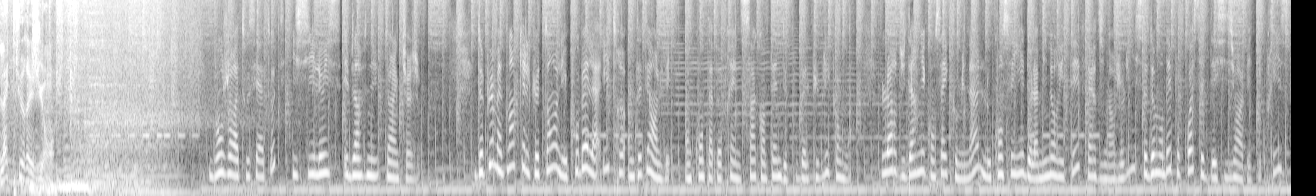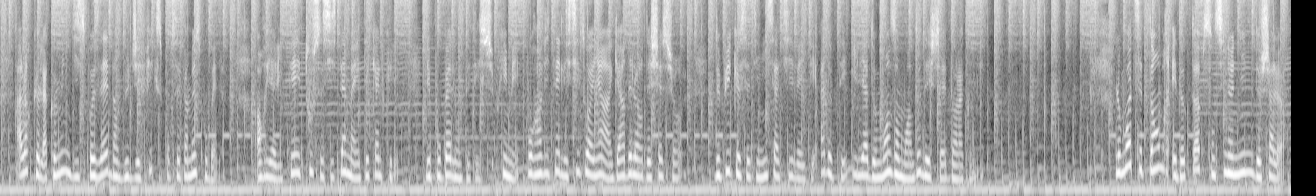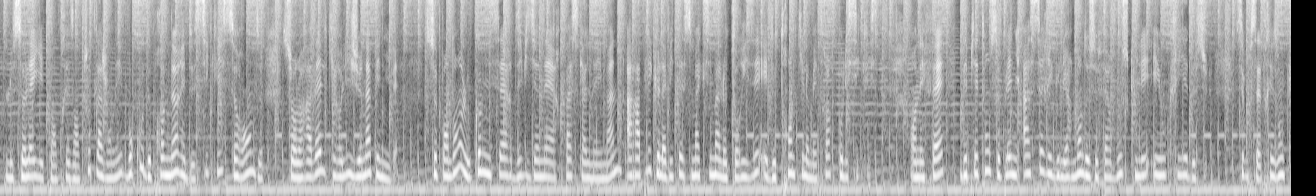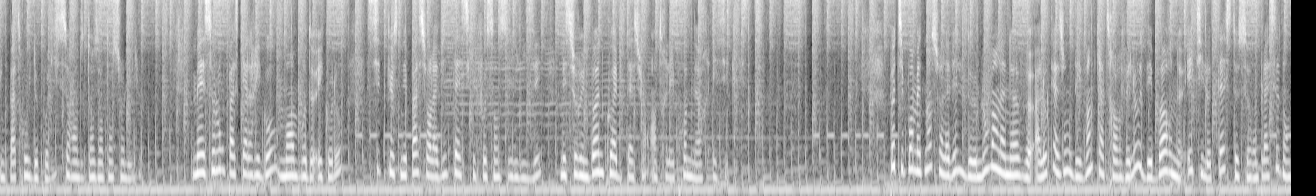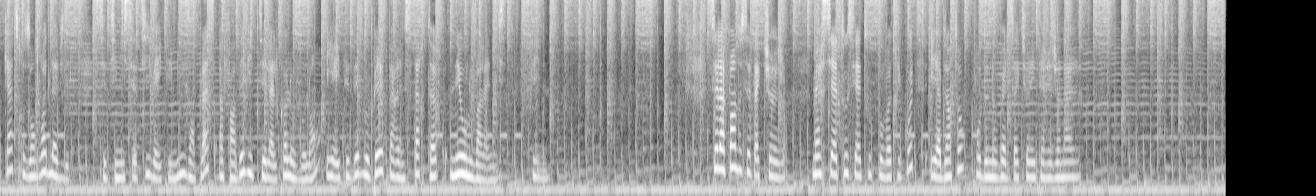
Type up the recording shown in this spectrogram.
l'actu région. Bonjour à tous et à toutes, ici Loïs et bienvenue dans l'actu région. Depuis maintenant quelques temps, les poubelles à Ytre ont été enlevées. On compte à peu près une cinquantaine de poubelles publiques en moins. Lors du dernier conseil communal, le conseiller de la minorité, Ferdinand Joly, se demandait pourquoi cette décision avait été prise alors que la commune disposait d'un budget fixe pour ces fameuses poubelles. En réalité, tout ce système a été calculé. Les poubelles ont été supprimées pour inviter les citoyens à garder leurs déchets sur eux. Depuis que cette initiative a été adoptée, il y a de moins en moins de déchets dans la commune. Le mois de septembre et d'octobre sont synonymes de chaleur. Le soleil étant présent toute la journée, beaucoup de promeneurs et de cyclistes se rendent sur le Ravel qui relie Genappe et Nivelles. Cependant, le commissaire divisionnaire Pascal Neyman a rappelé que la vitesse maximale autorisée est de 30 km/h pour les cyclistes. En effet, des piétons se plaignent assez régulièrement de se faire bousculer et ou crier dessus. C'est pour cette raison qu'une patrouille de police se rend de temps en temps sur les. Mais selon Pascal Rigaud, membre de Écolo, cite que ce n'est pas sur la vitesse qu'il faut sensibiliser, mais sur une bonne cohabitation entre les promeneurs et cyclistes. Petit point maintenant sur la ville de Louvain-la-Neuve. À l'occasion des 24 heures vélo, des bornes éthylotest seront placées dans quatre endroits de la ville. Cette initiative a été mise en place afin d'éviter l'alcool au volant et a été développée par une start-up néo-louvain-laniste, Flynn. C'est la fin de cette Actu Région. Merci à tous et à toutes pour votre écoute et à bientôt pour de nouvelles actualités régionales.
